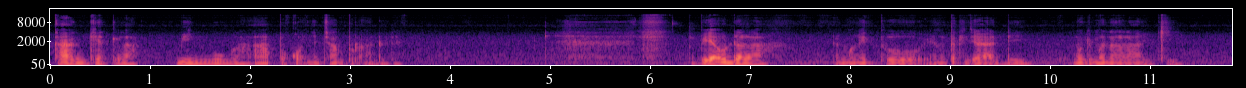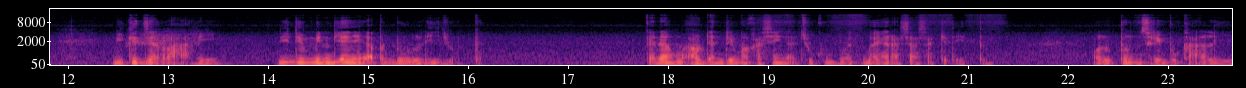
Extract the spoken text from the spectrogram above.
kaget lah bingung lah. Ah pokoknya campur aduk deh. Tapi ya udahlah emang itu yang terjadi. Mau gimana lagi? Dikejar lari didiemin dianya nggak peduli juga kadang maaf dan terima kasih nggak cukup buat bayar rasa sakit itu. Walaupun seribu kali.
